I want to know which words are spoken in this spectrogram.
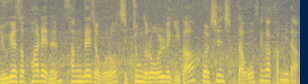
6에서 8회는 상대적으로 집중도를 올리기가 훨씬 쉽다고 생각합니다.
